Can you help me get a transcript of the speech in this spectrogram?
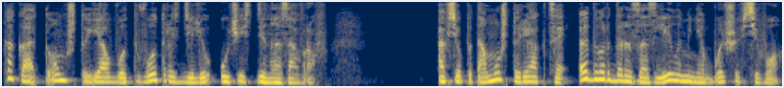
как и о том, что я вот-вот разделю участь динозавров. А все потому, что реакция Эдварда разозлила меня больше всего.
